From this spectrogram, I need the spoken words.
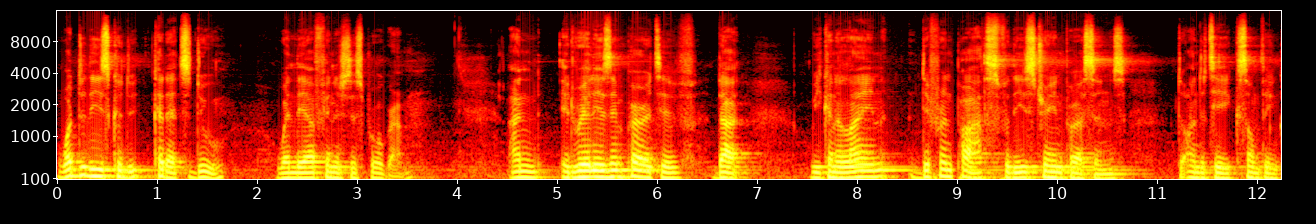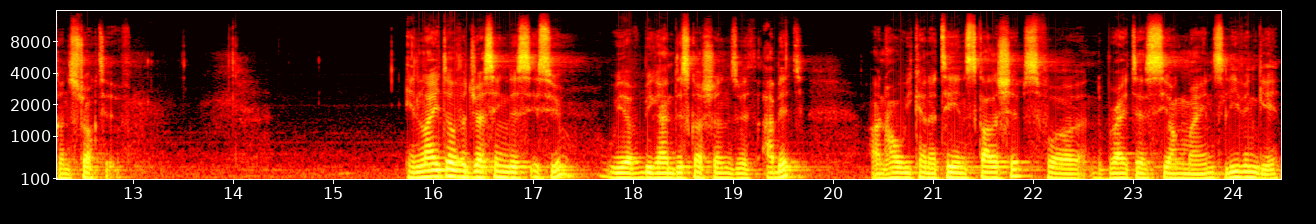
what do these cadets do when they have finished this program? And it really is imperative that we can align different paths for these trained persons to undertake something constructive. In light of addressing this issue, we have begun discussions with ABIT on how we can attain scholarships for the brightest young minds leaving GATE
